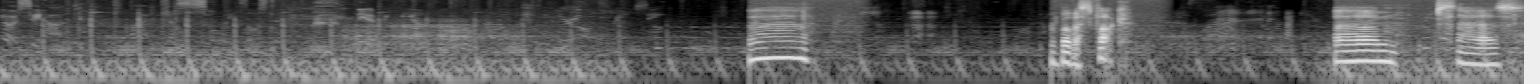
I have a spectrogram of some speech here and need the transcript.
You're a sweetheart. Above us. Fuck. Um, stairs.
